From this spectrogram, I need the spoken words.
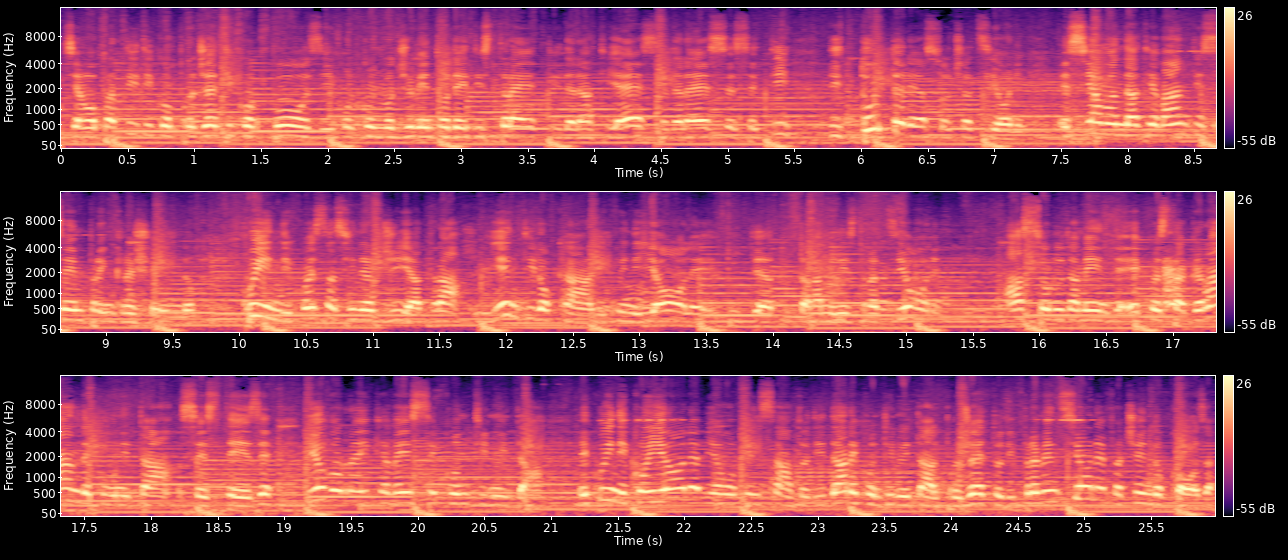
Siamo partiti con progetti corposi, col coinvolgimento dei distretti, dell'ATS, delle SST, di tutte le associazioni e siamo andati avanti sempre in crescendo. Quindi questa sinergia tra gli enti locali, quindi Iole e tutta l'amministrazione, assolutamente e questa grande comunità sestese io vorrei che avesse continuità e quindi con Iole abbiamo pensato di dare continuità al progetto di prevenzione facendo cosa?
